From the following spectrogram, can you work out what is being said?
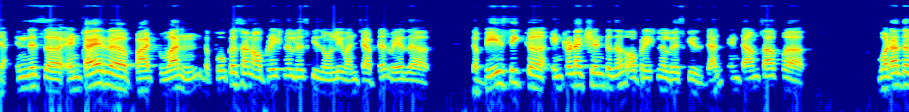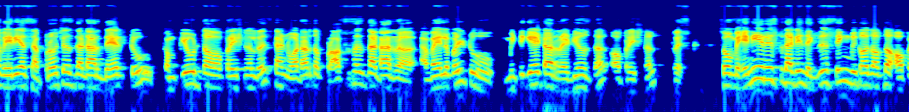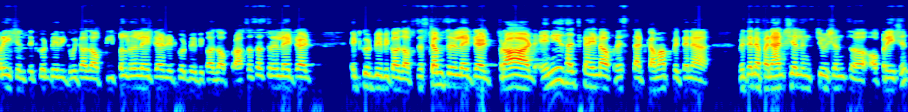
Yeah, in this uh, entire uh, part one, the focus on operational risk is only one chapter where the the basic uh, introduction to the operational risk is done in terms of uh, what are the various approaches that are there to compute the operational risk and what are the processes that are uh, available to mitigate or reduce the operational risk. So any risk that is existing because of the operations, it could be because of people related, it could be because of processes related, it could be because of systems related, fraud, any such kind of risk that come up within a within a financial institution's uh, operations.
